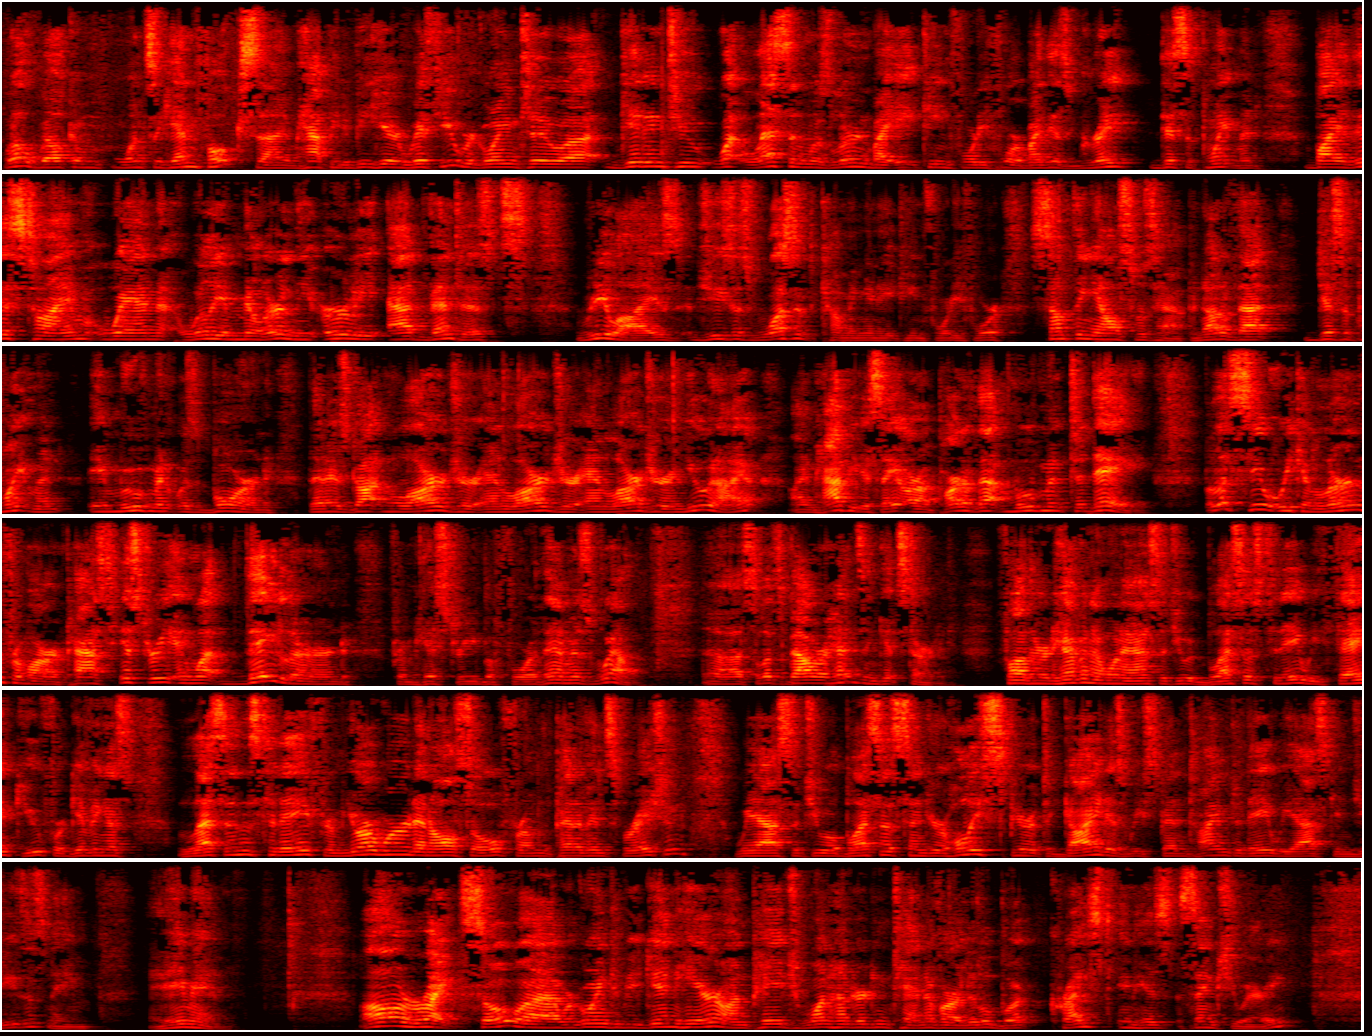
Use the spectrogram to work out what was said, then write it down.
Well, welcome once again, folks. I'm happy to be here with you. We're going to uh, get into what lesson was learned by 1844, by this great disappointment, by this time when William Miller and the early Adventists realized Jesus wasn't coming in 1844. Something else was happened. Out of that disappointment, a movement was born that has gotten larger and larger and larger. And you and I, I'm happy to say, are a part of that movement today. But let's see what we can learn from our past history and what they learned from history before them as well. Uh, so let's bow our heads and get started. Father in heaven, I want to ask that you would bless us today. We thank you for giving us lessons today from your word and also from the pen of inspiration. We ask that you will bless us, send your Holy Spirit to guide as we spend time today. We ask in Jesus' name, amen. All right, so uh, we're going to begin here on page 110 of our little book, Christ in His Sanctuary.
